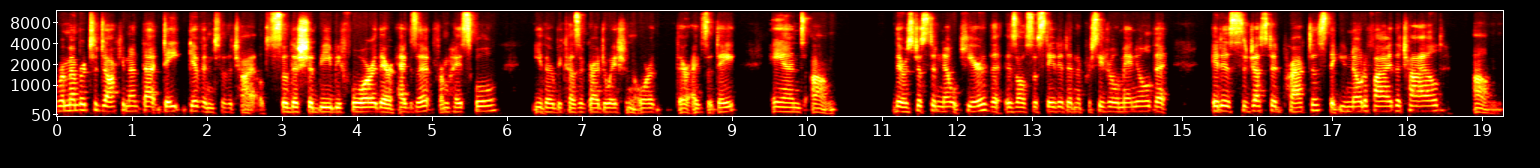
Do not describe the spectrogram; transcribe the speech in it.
remember to document that date given to the child. So this should be before their exit from high school either because of graduation or their exit date. And um, there's just a note here that is also stated in the procedural manual that it is suggested practice that you notify the child um,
